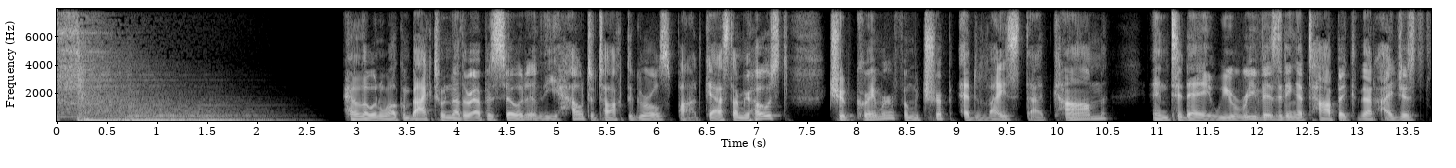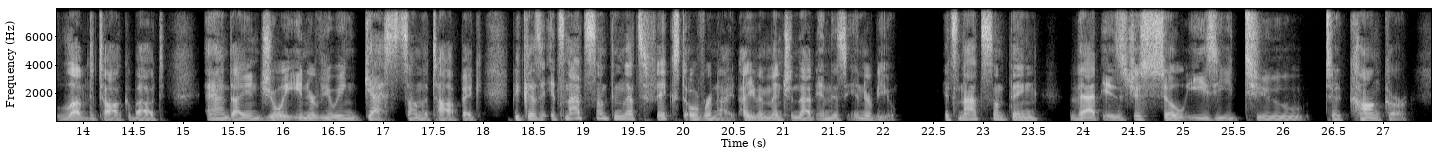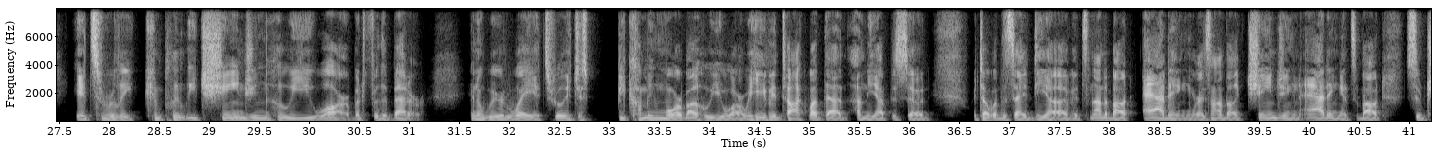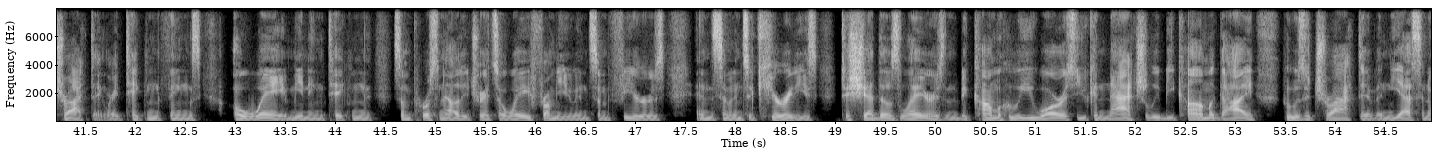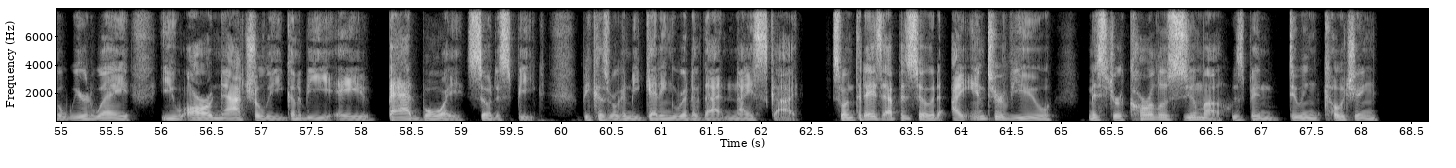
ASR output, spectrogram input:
Hello, and welcome back to another episode of the How to Talk to Girls podcast. I'm your host, Trip Kramer from tripadvice.com. And today we are revisiting a topic that I just love to talk about. And I enjoy interviewing guests on the topic because it's not something that's fixed overnight. I even mentioned that in this interview. It's not something that is just so easy to, to conquer. It's really completely changing who you are, but for the better. In a weird way, it's really just becoming more about who you are. We even talk about that on the episode. We talk about this idea of it's not about adding, right? It's not about like changing and adding. It's about subtracting, right? Taking things away, meaning taking some personality traits away from you and some fears and some insecurities to shed those layers and become who you are so you can naturally become a guy who is attractive. And yes, in a weird way, you are naturally going to be a bad boy, so to speak, because we're going to be getting rid of that nice guy. So, in today's episode, I interview Mr. Carlos Xuma, who's been doing coaching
